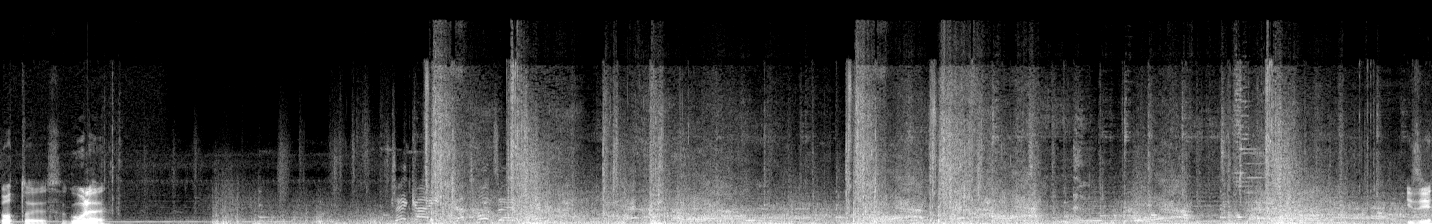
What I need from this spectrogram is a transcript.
Co to jest? W Easy.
